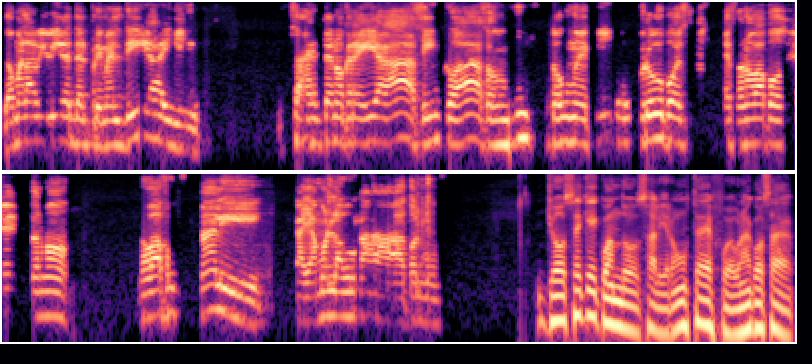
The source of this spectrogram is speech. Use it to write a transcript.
yo me la viví desde el primer día y mucha gente no creía, ah, cinco, ah, son, son un equipo, un grupo, eso, no va a poder, eso no, no va a funcionar y callamos la boca a, todo el mundo. Yo sé que cuando salieron ustedes fue una cosa,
